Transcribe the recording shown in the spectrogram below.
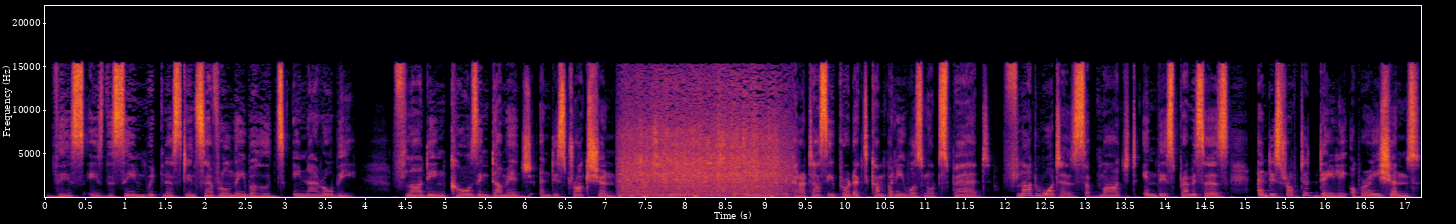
This is the scene witnessed in several neighborhoods in Nairobi, flooding causing damage and destruction. The Karatasi Product Company was not spared. Flood waters submerged in these premises and disrupted daily operations.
